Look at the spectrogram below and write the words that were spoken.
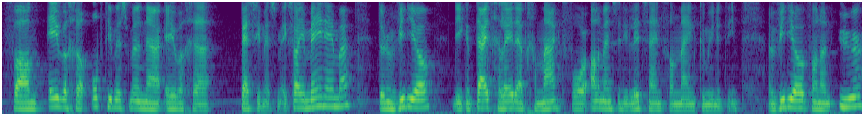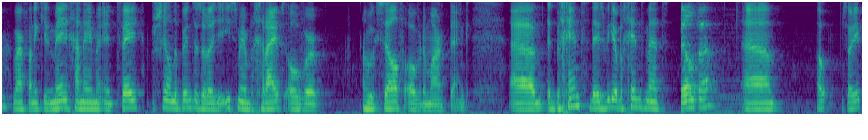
van eeuwige optimisme naar eeuwige pessimisme. Ik zal je meenemen door een video die ik een tijd geleden heb gemaakt voor alle mensen die lid zijn van mijn community. Een video van een uur waarvan ik je mee ga nemen in twee verschillende punten, zodat je iets meer begrijpt over hoe ik zelf over de markt denk. Um, het begint, deze video begint met Delta. Um, Oh, sorry.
